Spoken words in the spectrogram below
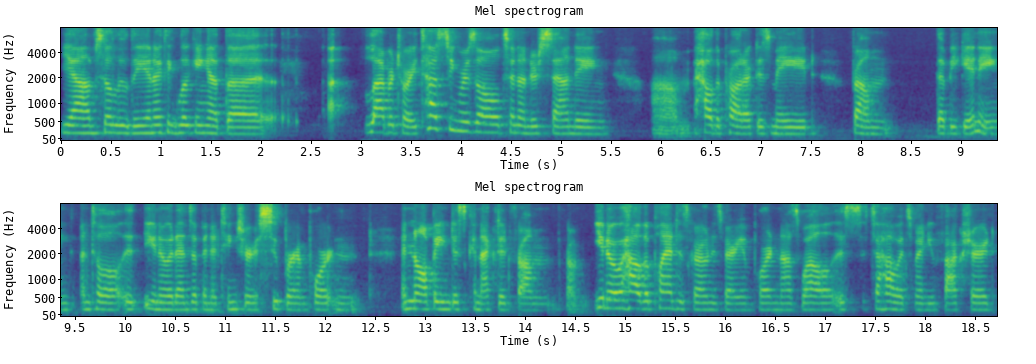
Yeah, absolutely. And I think looking at the uh, laboratory testing results and understanding um, how the product is made from the beginning until it, you know it ends up in a tincture is super important. And not being disconnected from from you know how the plant is grown is very important as well as to how it's manufactured.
